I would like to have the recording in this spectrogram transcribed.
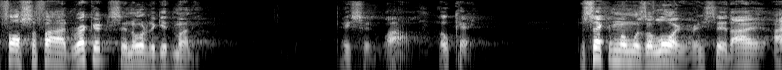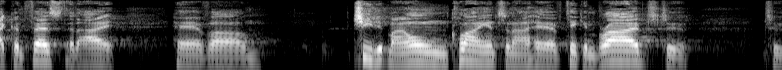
falsified records in order to get money. They said, Wow, okay. The second one was a lawyer. He said, I, I confess that I have um, cheated my own clients and I have taken bribes to, to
